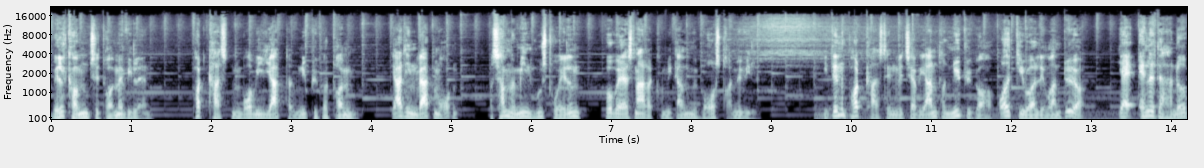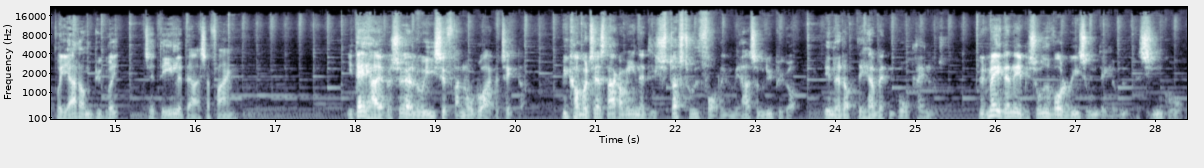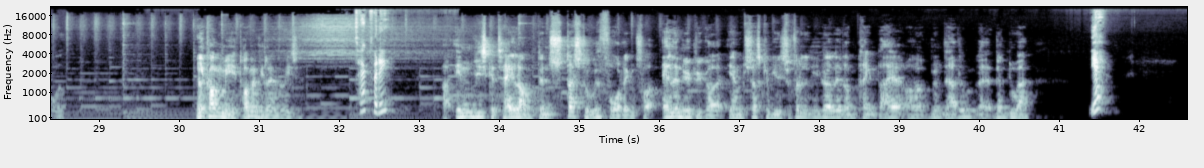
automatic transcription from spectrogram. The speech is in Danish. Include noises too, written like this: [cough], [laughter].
Velkommen til Drømmevillaen. Podcasten, hvor vi jagter nybygger drømmen. Jeg er din vært Morten, og sammen med min hustru Ellen, håber jeg snart at komme i gang med vores drømmevilla. I denne podcast inviterer vi andre nybyggere, rådgivere og leverandører, ja alle, der har noget på hjertet om byggeri, til at dele deres erfaring. I dag har jeg besøg af Louise fra Nodo Arkitekter. Vi kommer til at snakke om en af de største udfordringer, vi har som nybyggere, Det er netop det her med den gode planløsning. Lyt med i denne episode, hvor Louise uddeler ud af sine gode råd. Velkommen i Drømmevillaen, Louise. Tak for det. Og inden vi skal tale om den største udfordring for alle nybyggere, jamen så skal vi selvfølgelig lige høre lidt omkring dig og hvem, der er du, hvem du er. Ja,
